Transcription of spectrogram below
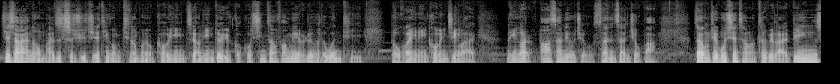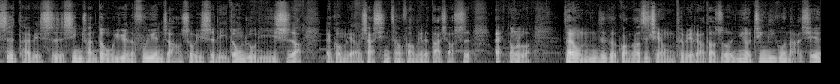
接下来呢，我们还是持续接听我们听众朋友 call in，只要您对于狗狗心脏方面有任何的问题，都欢迎您 call in 进来，零二八三六九三三九八。在我们节目现场的特别来宾是台北市新传动物医院的副院长兽医师李东如李医师啊，来跟我们聊一下心脏方面的大小事。哎，东如啊，在我们这个广告之前，我们特别聊到说，你有经历过哪些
